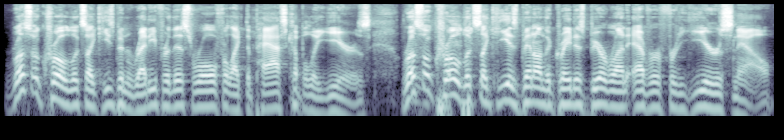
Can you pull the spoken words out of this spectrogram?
Russell Crowe looks like he's been ready for this role for like the past couple of years. Russell Crowe looks like he has been on the greatest beer run ever for years now.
